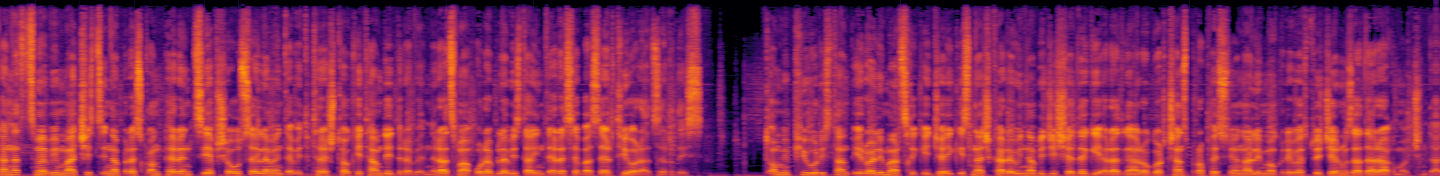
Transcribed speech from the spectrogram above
თანაც ძმები მატჩის წინა პრეს-კონფერენციებს შოუს ელემენტებით ტრეშ-თოკით ამდიდრებენ, რაც მაყურებლების დაინტერესებას ერთი-ორად ზრდის. ტომი ფიურისთან პირველი მარცხი კი ჯეიკის ნაჩქარევი ნაბიჯის შედეგია, რადგან როგორც ჩანს პროფესიონალი მოკრივესთვის ჯერ მზად არ აღმოჩნდა.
